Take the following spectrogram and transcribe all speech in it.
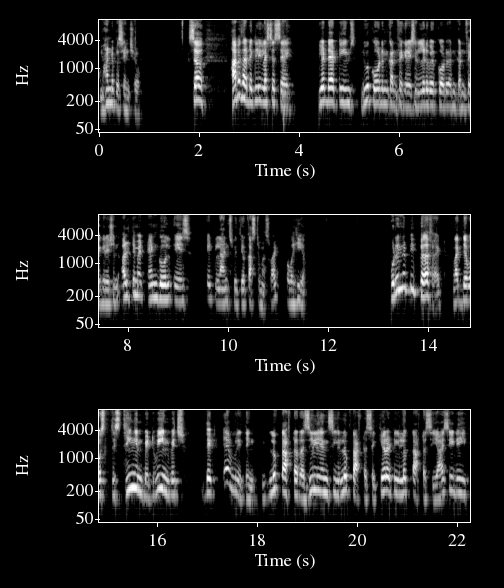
I'm 100% sure. So hypothetically, let's just say your dev teams do a code and configuration, a little bit of code and configuration. Ultimate end goal is it lands with your customers, right? Over here. Wouldn't it be perfect? Like there was this thing in between which did everything, looked after resiliency, looked after security, looked after CI CD,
